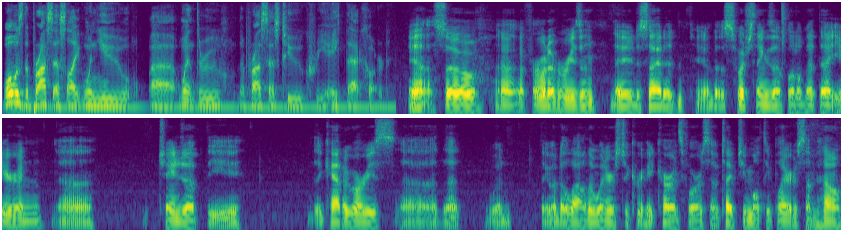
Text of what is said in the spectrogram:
what was the process like when you uh, went through the process to create that card? Yeah, so uh, for whatever reason, they decided you know to switch things up a little bit that year and uh, change up the the categories uh, that would they would allow the winners to create cards for. So Type Two multiplayer somehow,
